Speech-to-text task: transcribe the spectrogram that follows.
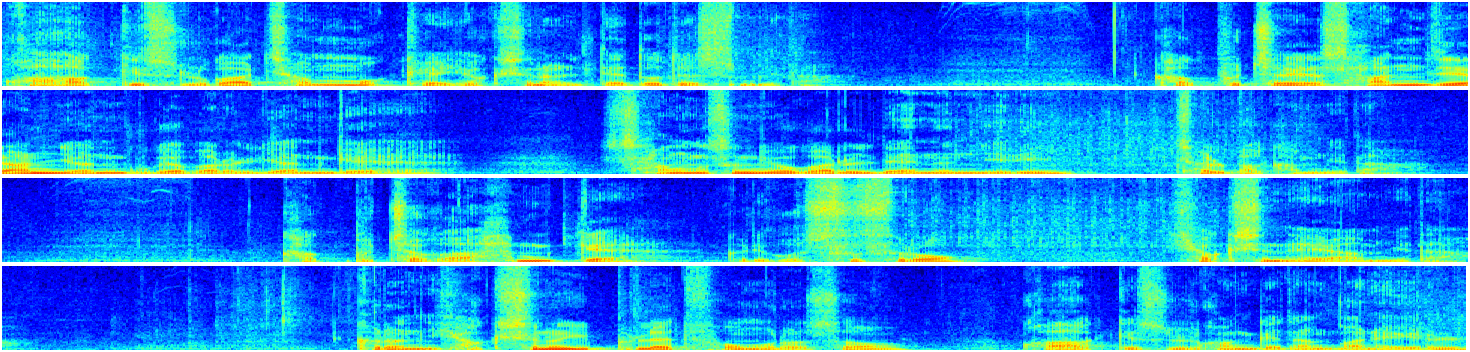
과학기술과 접목해 혁신할 때도 됐습니다. 각 부처의 산재한 연구개발을 연계해 상승 효과를 내는 일이 절박합니다. 각 부처가 함께 그리고 스스로 혁신해야 합니다. 그런 혁신의 플랫폼으로서 과학기술 관계장관 회의를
